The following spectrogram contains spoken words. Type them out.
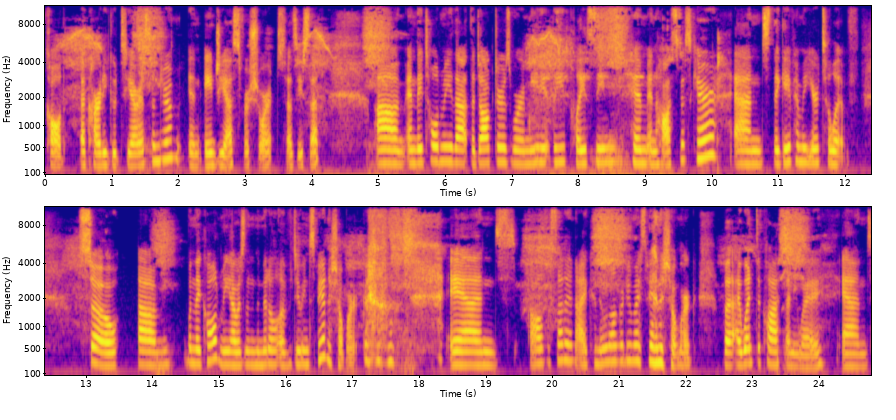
called Aicardi Goutières syndrome, in AGS for short, as you said. Um, and they told me that the doctors were immediately placing him in hospice care and they gave him a year to live. So um, when they called me, I was in the middle of doing Spanish homework. And all of a sudden, I could no longer do my Spanish homework. But I went to class anyway. And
